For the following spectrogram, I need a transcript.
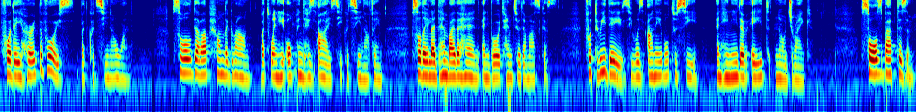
for they heard the voice but could see no one. Saul got up from the ground, but when he opened his eyes, he could see nothing. So they led him by the hand and brought him to Damascus. For three days he was unable to see, and he neither ate nor drank. Saul's baptism.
